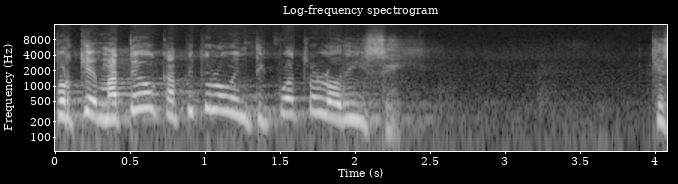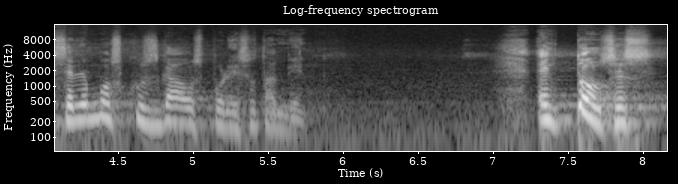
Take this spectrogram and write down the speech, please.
Porque Mateo capítulo 24 lo dice, que seremos juzgados por eso también. Entonces,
